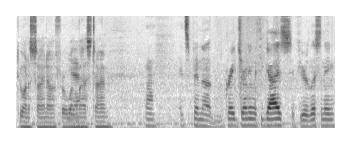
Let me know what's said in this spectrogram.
Do you want to sign off for one Yeah. last time? Well, it's been a great journey with you guys. If you're listening,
